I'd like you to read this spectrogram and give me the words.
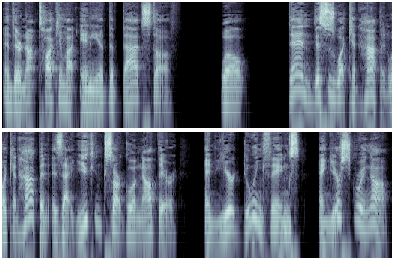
and they're not talking about any of the bad stuff, well, then this is what can happen. What can happen is that you can start going out there and you're doing things and you're screwing up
